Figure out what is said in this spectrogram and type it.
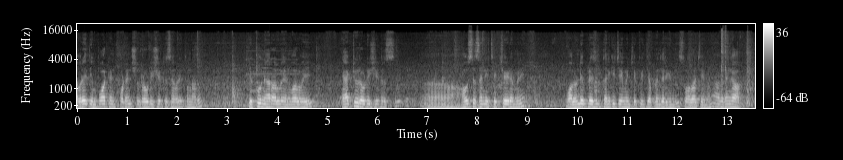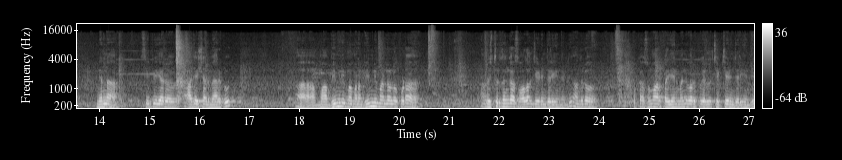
ఎవరైతే ఇంపార్టెంట్ పొటెన్షియల్ రౌడీ షీటర్స్ ఎవరైతే ఉన్నారో ఎక్కువ నేరాల్లో ఇన్వాల్వ్ అయ్యి యాక్టివ్ రౌడీ షీటర్స్ హౌసెస్ అన్ని చెక్ చేయడమని వాళ్ళు ఉండే ప్లేసులు తనిఖీ చేయమని చెప్పి చెప్పడం జరిగింది సోదా చేయమని. ఆ విధంగా నిన్న సిపి గారు ఆదేశాల మేరకు మా భీమిని మన భీమిని మండలంలో కూడా విస్తృతంగా సోదాలు చేయడం జరిగిందండి. అందులో ఒక సుమారు పదిహేను మంది వరకు వెళ్ళి చెక్ చేయడం జరిగింది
